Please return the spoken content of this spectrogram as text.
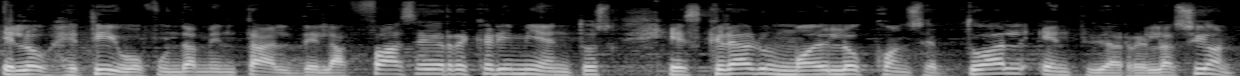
El objetivo fundamental de la fase de requerimientos es crear un modelo conceptual entidad-relación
